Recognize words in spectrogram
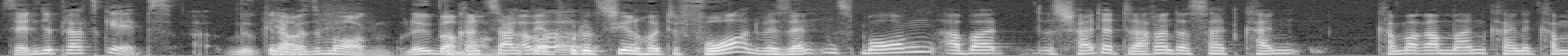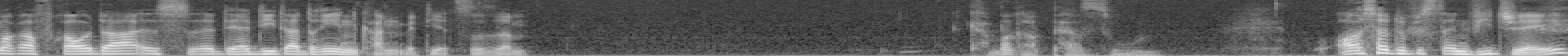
Sendeplatz gäb's. Möglicherweise morgen oder Du übermorgen. kannst sagen, wir produzieren heute vor und wir senden es morgen, aber das scheitert daran, dass halt kein Kameramann, keine Kamerafrau da ist, äh, der die da drehen kann mit dir zusammen. Kameraperson. Außer du bist ein VJ,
